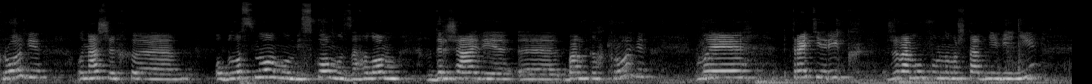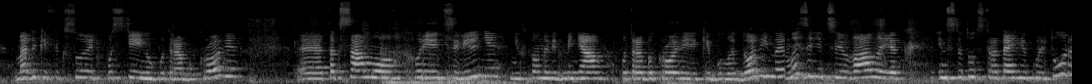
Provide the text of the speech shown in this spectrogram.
крові у наших е, обласному, міському, загалом в державі е, банках крові. Ми третій рік живемо у повномасштабній війні. Медики фіксують постійну потребу крові. Е, Так само хворіють цивільні, ніхто не відміняв потреби крові, які були до війни. Ми зініціювали як інститут стратегії культури,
